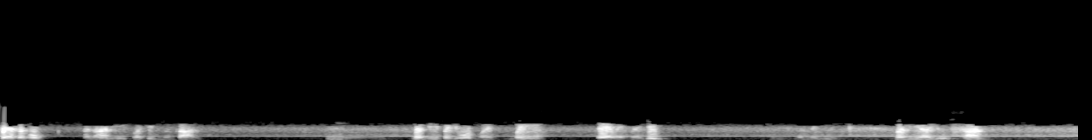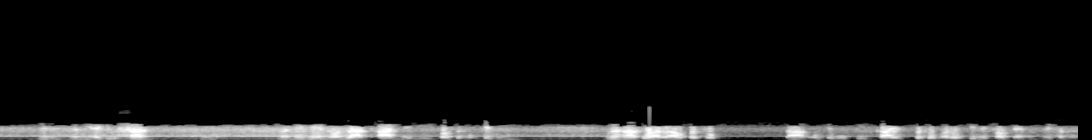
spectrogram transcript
แต่สงบคณะนี้ก็จริงเหมือนกันมันมีประโยชน์ไหมมีแต่ไม่ไม่ยิ่งมันไม่ยิ่งมันมีอายุสั้นมันมีอายุสั้นมันไม่แน่นอนรากฐานไม่ดีความสงบเป็นนี้ เมื่อหากว่าเราประสบตาหูจมูกที่กายประสบอารมณ์ที่ไม่ชอบแต่นั้นไม่สงบ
